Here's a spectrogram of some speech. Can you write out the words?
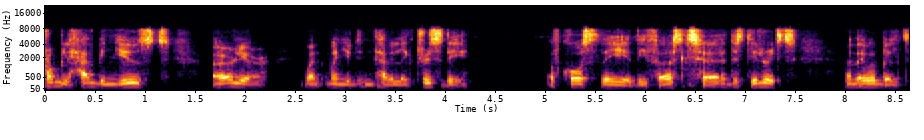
probably have been used earlier when when you didn't have electricity. of course, the the first uh, distilleries when they were built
